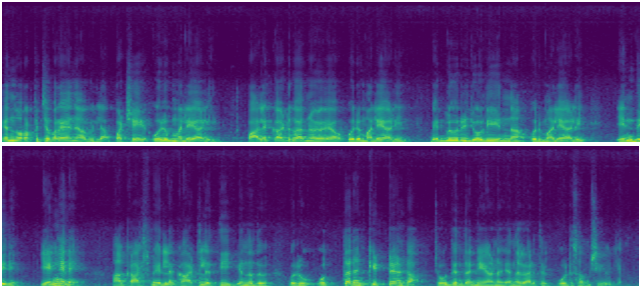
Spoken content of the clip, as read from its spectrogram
എന്നുറപ്പിച്ച് പറയാനാവില്ല. പക്ഷേ ഒരു മലയാളി പാലക്കാട്ടുകാരനായ ഒരു മലയാളി ബംഗളൂരു ജോലി ചെയ്യുന്ന ഒരു മലയാളി എന്തിന് എങ്ങനെ ആ കാശ്മീരിലെ കാട്ടിലെത്തി എന്നത് ഒരു ഉത്തരം കിട്ടേണ്ട ചോദ്യം തന്നെയാണ് എന്ന കാര്യത്തിൽ ഒരു സംശയവുമില്ല.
